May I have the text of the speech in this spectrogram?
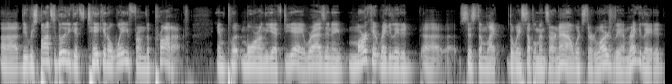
uh, the responsibility gets taken away from the product and put more on the FDA. Whereas in a market regulated uh, system like the way supplements are now, which they're largely unregulated,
